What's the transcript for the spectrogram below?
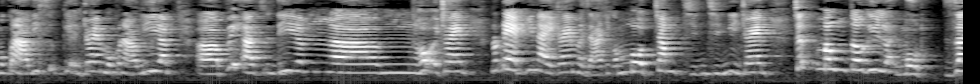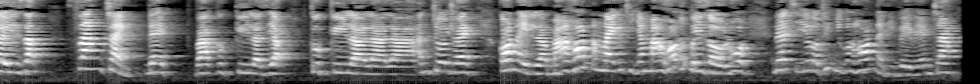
một quần áo đi sự kiện cho em một quần áo đi ờ, uh, pick- à, đi uh, hội cho em. Nó đẹp như này cho em mà giá chỉ có 199 nghìn cho em. Chất mông tơ ghi loại một dày dặn sang chảnh đẹp và cực kỳ là gì ạ? Cực kỳ là là là ăn chơi cho em. Con này là mã hot năm nay các chị nhá mã hot bây giờ luôn. Nên chị yêu thích những con hot này thì về với em trang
